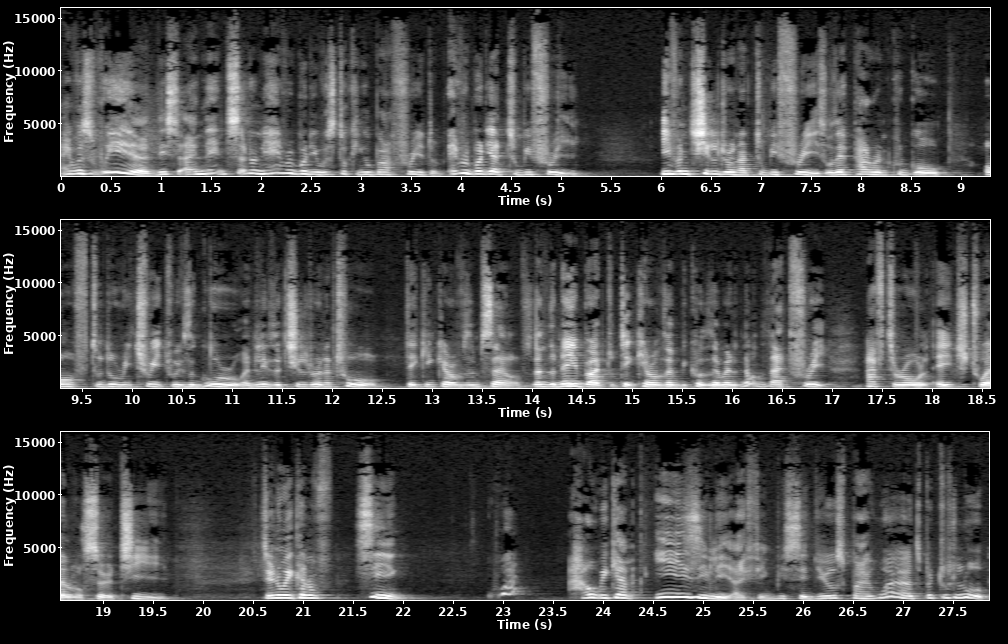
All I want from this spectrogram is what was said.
It was weird. This, and then suddenly everybody was talking about freedom. Everybody had to be free. Even children had to be free, so their parent could go off to do retreat with the guru and leave the children at home, taking care of themselves. Then the neighbor had to take care of them because they were not that free, after all, age 12 or 13. So, you know, we kind of seeing what, how we can easily, I think, be seduced by words, but to look,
